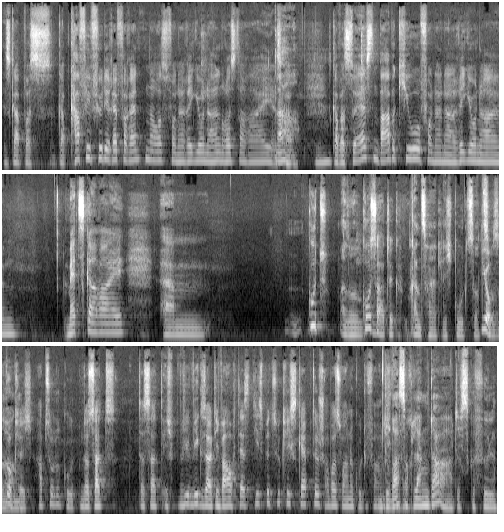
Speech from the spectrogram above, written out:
Es gab was, gab Kaffee für die Referenten aus von der regionalen Rösterei. Es, Ah. gab, es gab was zu essen, Barbecue von einer regionalen Metzgerei. Ähm, gut, Also großartig. ganzheitlich gut Ja, sozusagen. wirklich, absolut gut. Und das hat, das hat, ich, wie, wie gesagt, ich war auch des, diesbezüglich skeptisch, aber es war eine gute Veranstaltung. Du warst auch lang da, hatte ich das Gefühl.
